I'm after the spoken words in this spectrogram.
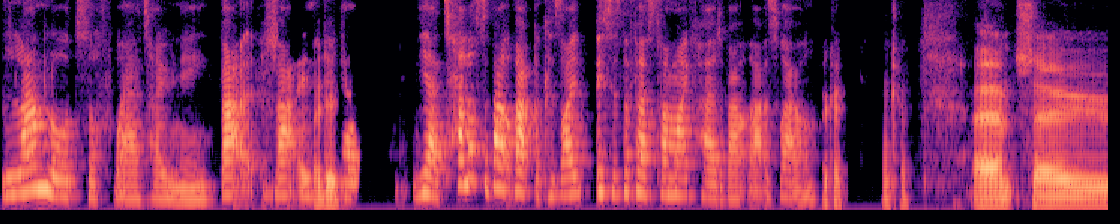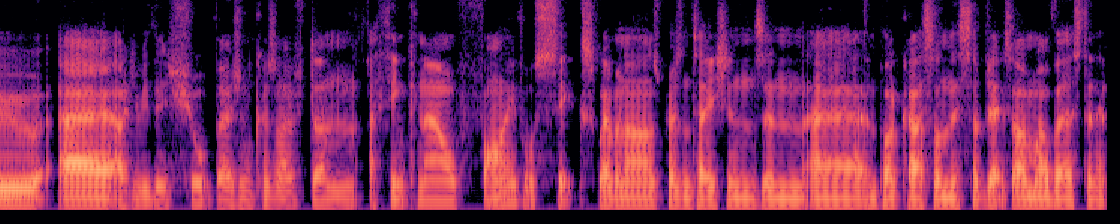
landlord software, Tony. That that is. I did. Yeah, yeah, tell us about that because I this is the first time I've heard about that as well. Okay. Okay. Um, so uh, I'll give you the short version because I've done, I think now five or six webinars, presentations, and uh, and podcasts on this subject, so I'm well versed in it.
